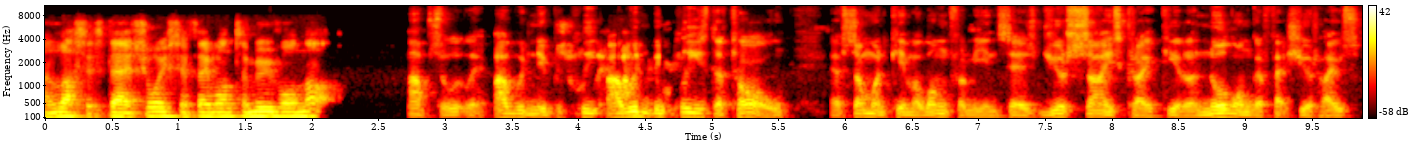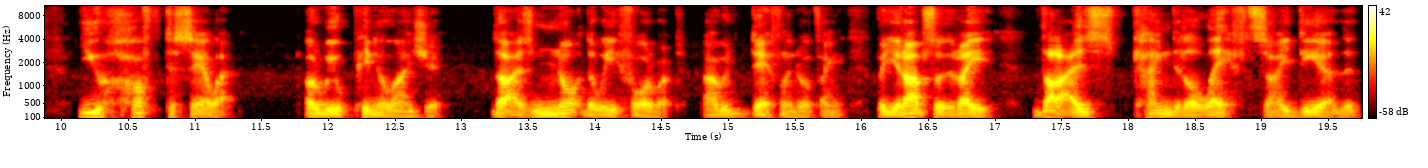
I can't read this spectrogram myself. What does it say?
unless it's their choice if they want to move or not. Absolutely. I wouldn't be ple- I wouldn't be pleased at all if someone came along for me and says your size criteria no longer fits your house. You have to sell it, or we'll penalise you. That is not the way forward. I would definitely don't think. But you're absolutely right. That is kind of the left's idea, the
